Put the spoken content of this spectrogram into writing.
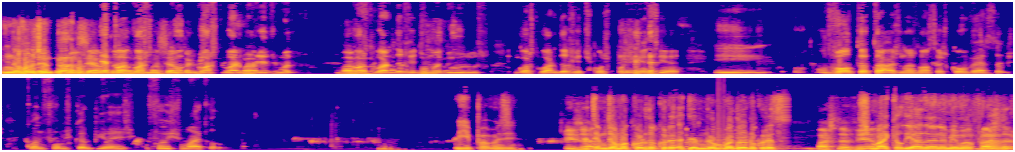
Ainda vou jantar. Certa, Epá, gosto, certa... gosto de guarda-redes gosto de guarda-redes maduros, gosto de guarda-redes com experiência e volta atrás nas nossas conversas, quando fomos campeões, foi o Schmeichel. E pá, mas Exato. até me deu uma cor do cora... até me deu uma dor no coração. Basta ver. Schmeichel e Adana, a mesma frase.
